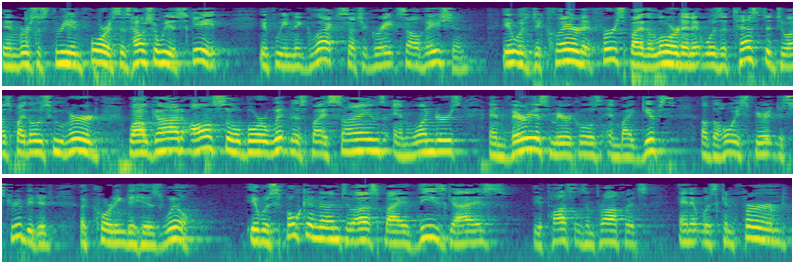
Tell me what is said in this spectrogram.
in verses 3 and 4. It says, How shall we escape if we neglect such a great salvation? It was declared at first by the Lord and it was attested to us by those who heard, while God also bore witness by signs and wonders and various miracles and by gifts of the Holy Spirit distributed according to His will. It was spoken unto us by these guys, the apostles and prophets, and it was confirmed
